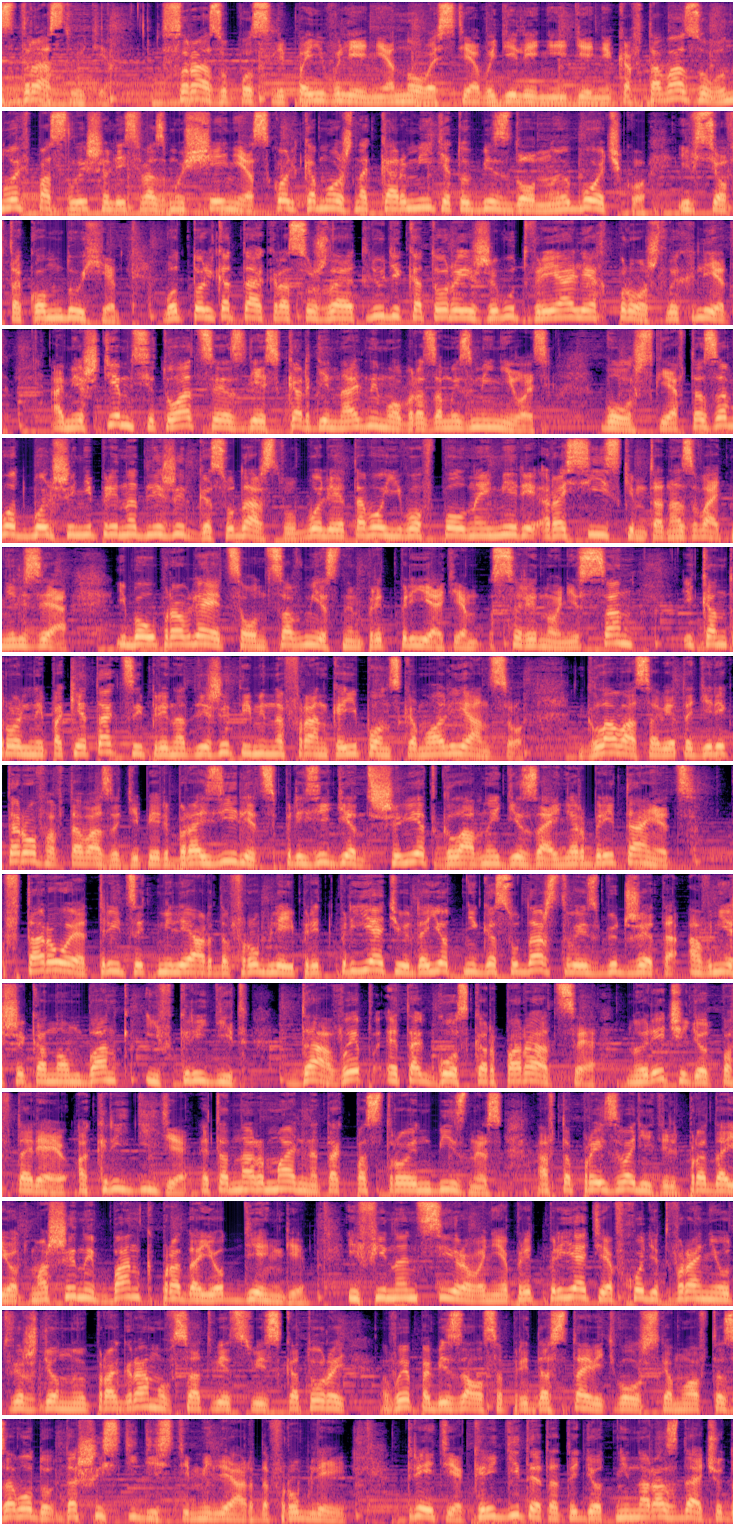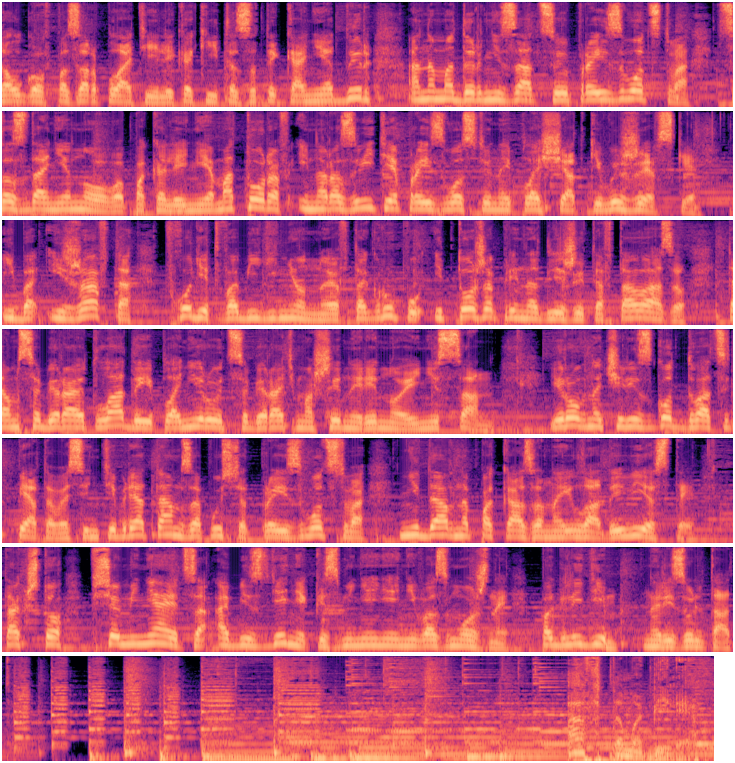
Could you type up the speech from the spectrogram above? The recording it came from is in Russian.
Здравствуйте! Сразу после появления новости о выделении денег АвтоВАЗу вновь послышались возмущения, сколько можно кормить эту бездонную бочку. И все в таком духе. Вот только так рассуждают люди, которые живут в реалиях прошлых лет. А меж тем ситуация здесь кардинальным образом изменилась. Волжский автозавод больше не принадлежит государству. Более того, его в полной мере российским-то назвать нельзя, ибо управляется он совместным предприятием с Renault Nissan, и контрольный пакет акций принадлежит именно франко-японскому альянсу. Глава совета директоров «АвтоВАЗа» теперь бразилец, президент швед, главный дизайнер британец. Второе, 30 миллиардов рублей предприятию дает не государство из бюджета, а внешэкономбанк и в кредит. Да, ВЭП – это госкорпорация, но речь идет, повторяю, о кредите. Это нормально так построен бизнес. Автопроизводитель продает машины, банк продает деньги. И финансирование предприятия входит в ранее утвержденную программу, в соответствии с которой ВЭП обязался предоставить Волжскому автозаводу до 60 миллиардов рублей. Третье, кредит этот идет не на раздачу долгов по зарплате, зарплате или какие-то затыкания дыр, а на модернизацию производства, создание нового поколения моторов и на развитие производственной площадки в Ижевске. Ибо Ижавто входит в объединенную автогруппу и тоже принадлежит АвтоВАЗу. Там собирают «Лады» и планируют собирать машины «Рено» и «Ниссан». И ровно через год, 25 сентября, там запустят производство недавно показанной «Лады Весты». Так что все меняется, а без денег изменения невозможны. Поглядим на результат. Автомобили.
